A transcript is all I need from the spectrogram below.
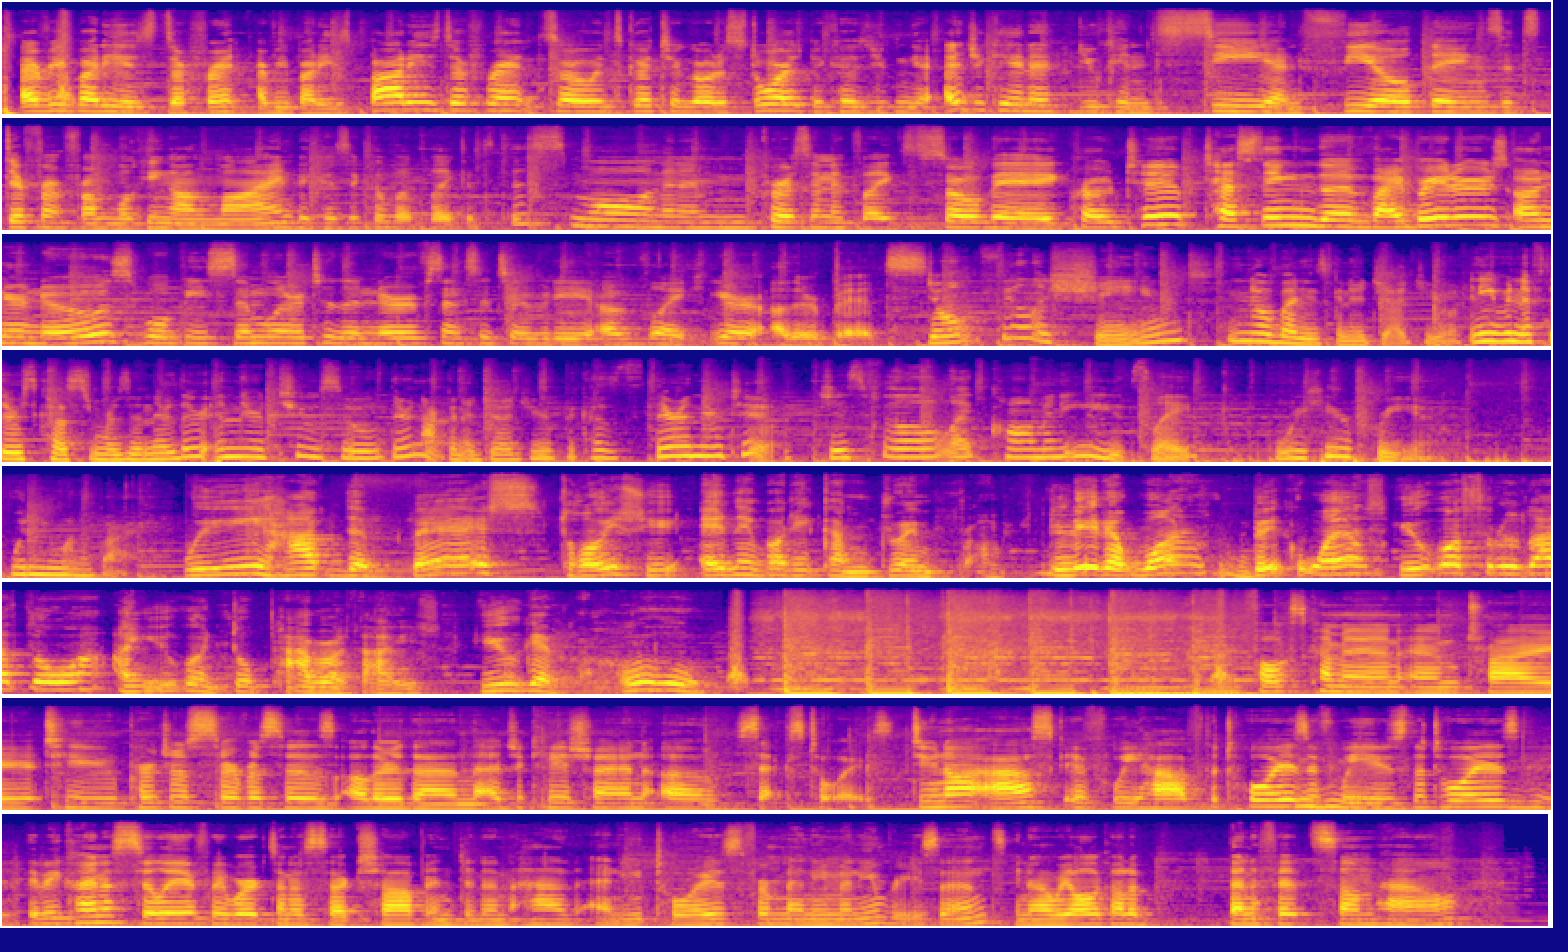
Everybody is different, everybody's body is different, so it's good to go to stores because you can get educated, you can see and feel things. It's different from looking online because it could look like it's this small and then in person it's like so big. Pro tip testing the vibrators on your nose will be similar to the nerve sensitivity of like your other bits. Don't feel ashamed. Nobody's gonna judge you. And even if there's customers in there, they're in there too, so they're not gonna judge you because they're in there too. Just feel like calm and ease. Like, we're here for you. What do you wanna buy? We have the best toys anybody can dream from. Little ones, big ones. You go through that door and you go into paradise. You get, oh, Folks come in and try to purchase services other than the education of sex toys. Do not ask if we have the toys, if we mm-hmm. use the toys. Mm-hmm. It'd be kind of silly if we worked in a sex shop and didn't have any toys for many, many reasons. You know, we all got to benefit somehow.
